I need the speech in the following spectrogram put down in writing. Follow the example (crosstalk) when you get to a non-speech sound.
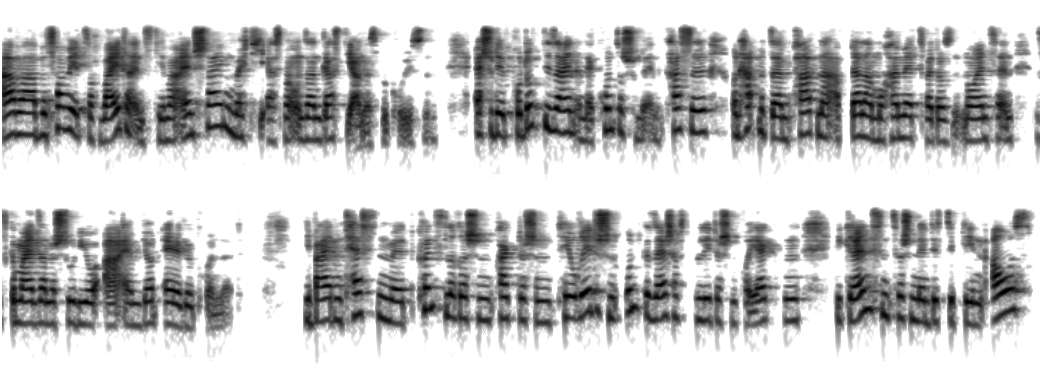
Aber bevor wir jetzt noch weiter ins Thema einsteigen, möchte ich erstmal unseren Gast Janis begrüßen. Er studiert Produktdesign an der Kunsthochschule in Kassel und hat mit seinem Partner Abdallah Mohammed 2019 das gemeinsame Studio AMJL gegründet. Die beiden testen mit künstlerischen, praktischen, theoretischen und gesellschaftspolitischen Projekten die Grenzen zwischen den Disziplinen aus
